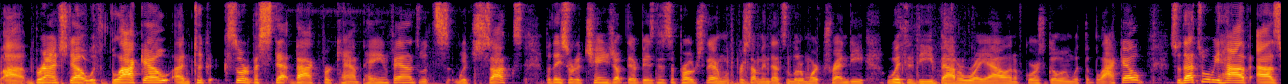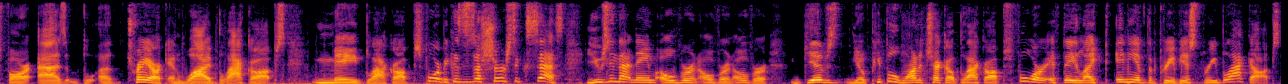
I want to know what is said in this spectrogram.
uh, branched out with Blackout and took sort of a step back for campaign fans, which which sucks. But they sort of changed up their business approach there and for something that's a little more trendy with the battle royale, and of course going with the Blackout. So that's what we have as far as uh, Treyarch and why Black Ops made Black Ops 4 because it's a sure success. Using that name over and and over and over gives, you know, people want to check out Black Ops 4 if they liked any of the previous three Black Ops.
